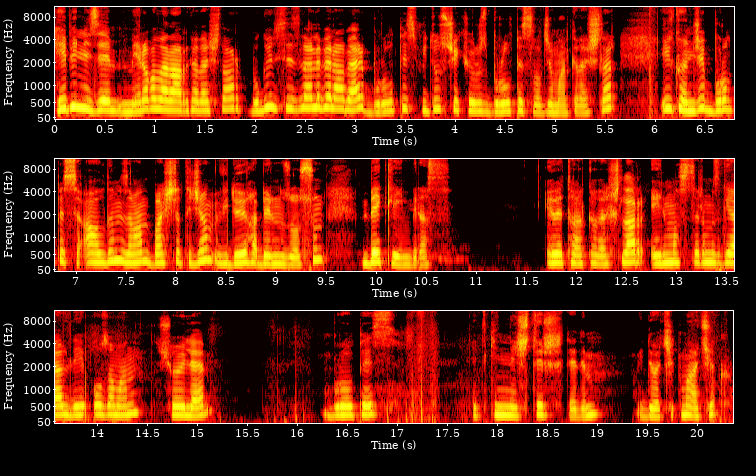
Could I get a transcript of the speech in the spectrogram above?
Hepinize merhabalar arkadaşlar. Bugün sizlerle beraber Brawl Pass videosu çekiyoruz. Brawl Pass alacağım arkadaşlar. İlk önce Brawl Pass'i aldığım zaman başlatacağım. Videoyu haberiniz olsun. Bekleyin biraz. Evet arkadaşlar elmaslarımız geldi. O zaman şöyle Brawl Pass etkinleştir dedim. Video açık mı açık.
